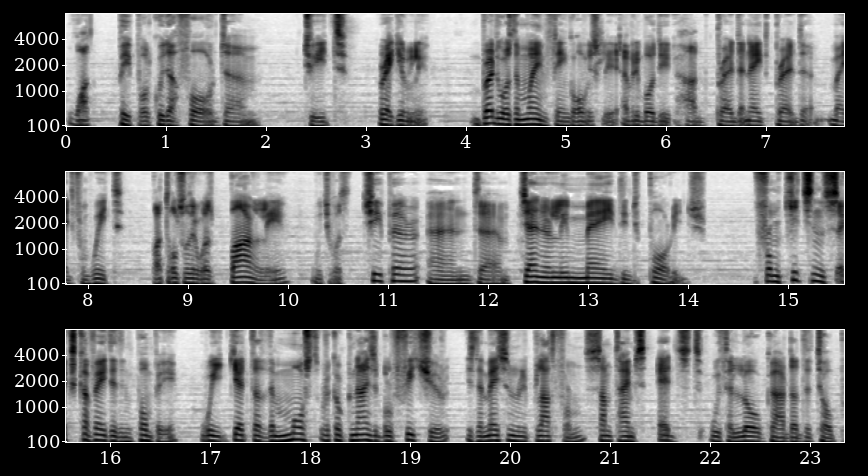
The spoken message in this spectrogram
what people could afford um, to eat regularly. Bread was the main thing, obviously. Everybody had bread and ate bread uh, made from wheat. But also there was barley, which was cheaper and um, generally made into porridge. From kitchens excavated in Pompeii, we get that the most recognizable feature is the masonry platform, sometimes edged with a low guard at the top.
